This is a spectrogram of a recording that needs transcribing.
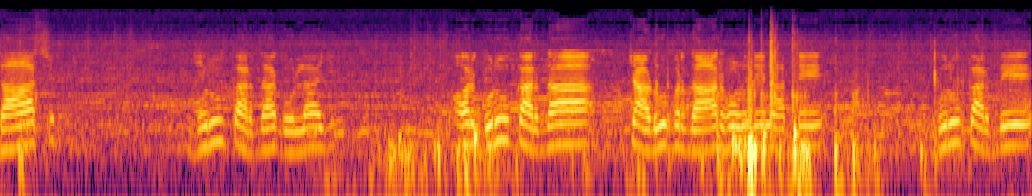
ਦਾਸ ਗੁਰੂ ਘਰ ਦਾ ਗੋਲਾ ਔਰ ਗੁਰੂ ਘਰ ਦਾ ਝਾੜੂ ਬਰਦਾਰ ਹੋਣ ਦੇ ਨਾਤੇ ਗੁਰੂ ਘਰ ਦੇ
